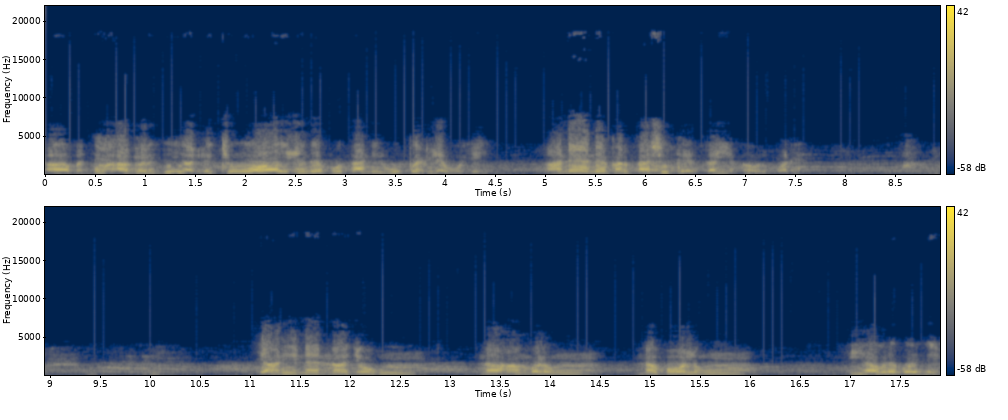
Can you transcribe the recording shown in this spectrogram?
આ બધું આગળથી લખ્યું હોય, એને પોતાની ઉપર લેવું જોઈએ. અને એને કરતા શીખે કઈ ખબર પડે. જાણીને ન જોવું, ન સાંભળવું, ન બોલવું એ આવડે કોઈ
